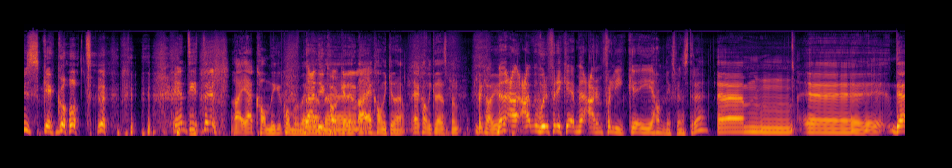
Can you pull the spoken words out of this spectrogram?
husker godt. En tittel. Nei, jeg kan ikke komme med Nei, du en, kan ikke det, nei. nei. jeg kan ikke det. Jeg kan ikke det, Espen. Beklager. Men er, er, hvorfor ikke? Men er de for like i handlingsmønsteret? Um, uh, det,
